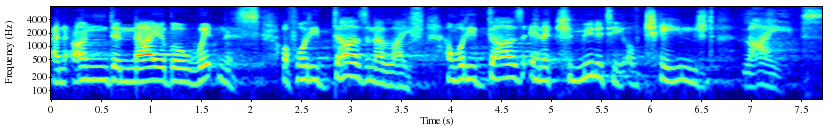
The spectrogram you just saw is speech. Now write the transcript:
an undeniable witness of what He does in our life and what He does in a community of changed lives.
